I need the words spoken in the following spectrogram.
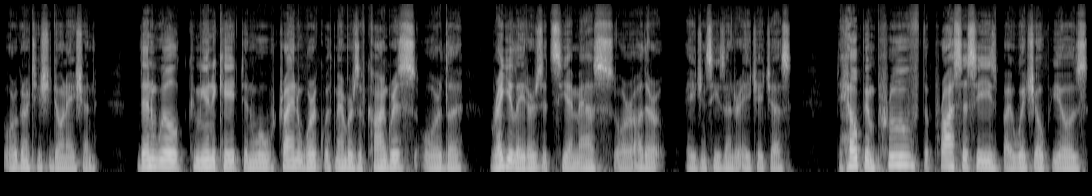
organ or tissue donation, then we'll communicate and we'll try and work with members of Congress or the regulators at CMS or other agencies under HHS to help improve the processes by which OPOs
